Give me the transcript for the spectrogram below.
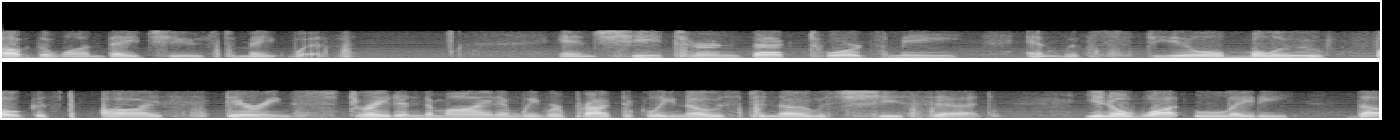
of the one they choose to mate with. And she turned back towards me and with steel blue focused eyes staring straight into mine, and we were practically nose to nose, she said, You know what, lady? The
